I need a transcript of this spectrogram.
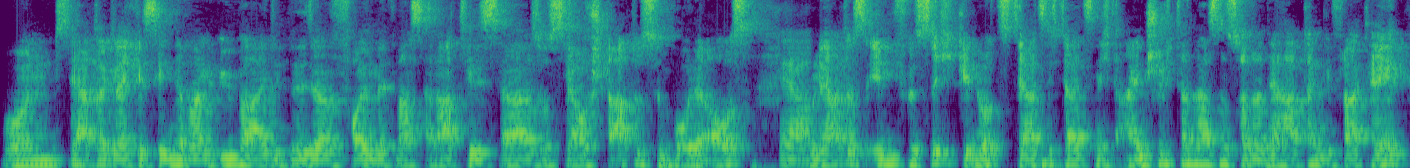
Und er hat da gleich gesehen, da waren überall die Bilder voll mit Maseratis, ja, also sehr auch Statussymbole aus. Ja. Und er hat das eben für sich genutzt. Der hat sich da jetzt nicht einschüchtern lassen, sondern der hat dann gefragt, hey,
